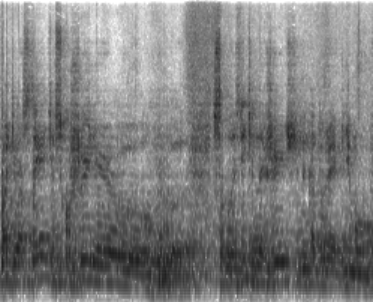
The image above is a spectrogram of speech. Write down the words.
противостоять искушению э, соблазнительной женщины, которая к нему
